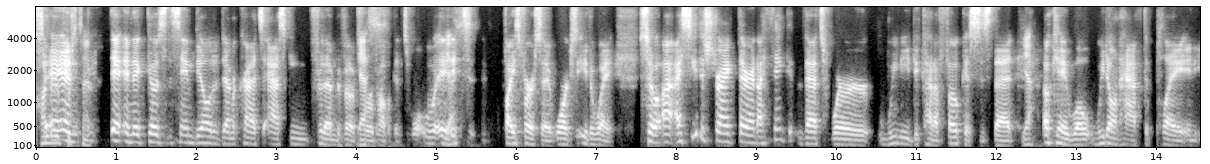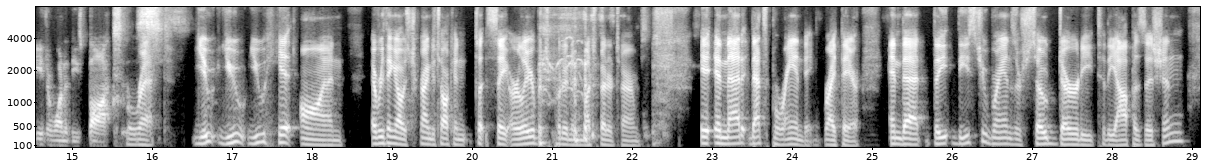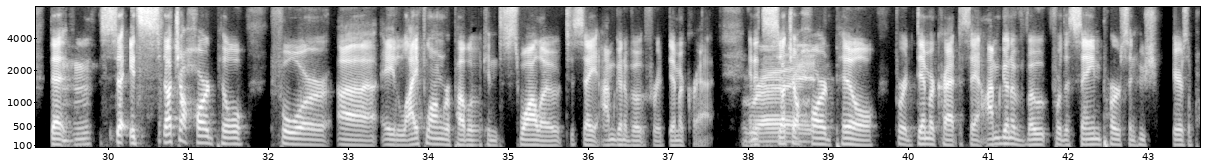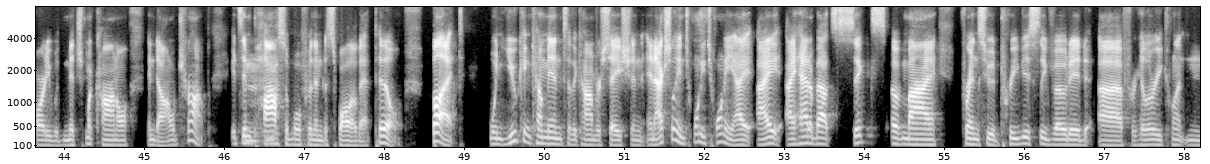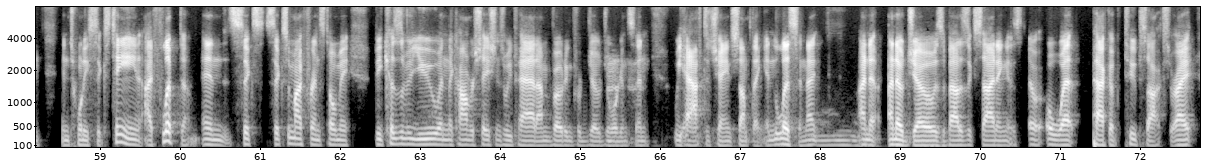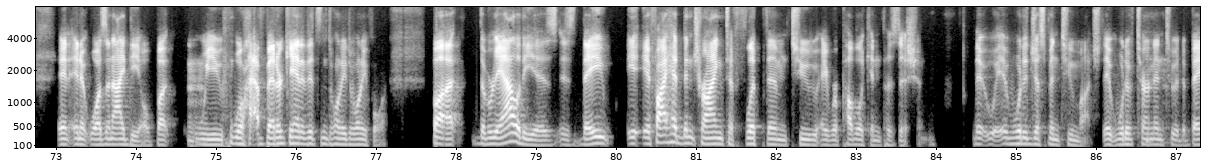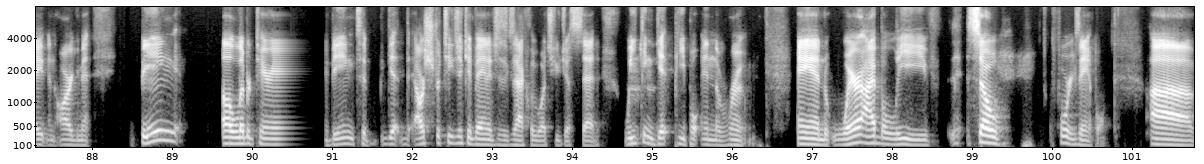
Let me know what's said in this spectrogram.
And, and, it goes the same deal to Democrats asking for them to vote yes. for Republicans. It's yes. vice versa. It works either way. So I, I, see the strength there, and I think that's where we need to kind of focus. Is that yeah? Okay, well, we don't have to play in either one of these boxes. Correct. You you you hit on everything I was trying to talk and t- say earlier, but you put it in much better terms. and that that's branding right there and that the these two brands are so dirty to the opposition that mm-hmm. so, it's such a hard pill for uh, a lifelong republican to swallow to say i'm going to vote for a democrat and right. it's such a hard pill for a democrat to say i'm going to vote for the same person who shares a party with mitch mcconnell and donald trump it's mm-hmm. impossible for them to swallow that pill but when you can come into the conversation and actually in 2020 i i, I had about six of my friends who had previously voted uh, for hillary clinton in 2016 i flipped them and six six of my friends told me because of you and the conversations we've had i'm voting for jo jorgensen. We have to change something. And listen i i know i know jo is about as exciting as a, a wet pack of tube socks right? And, and it wasn't ideal but mm-hmm. we will have better candidates in 2024 but the reality is, is they, if I had been trying to flip them to a Republican position, it, it would have just been too much. It would have turned into a debate, an argument. Being a libertarian, being to get our strategic advantage is exactly what you just said. We can get people in the room. And where I believe, so for example, uh,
